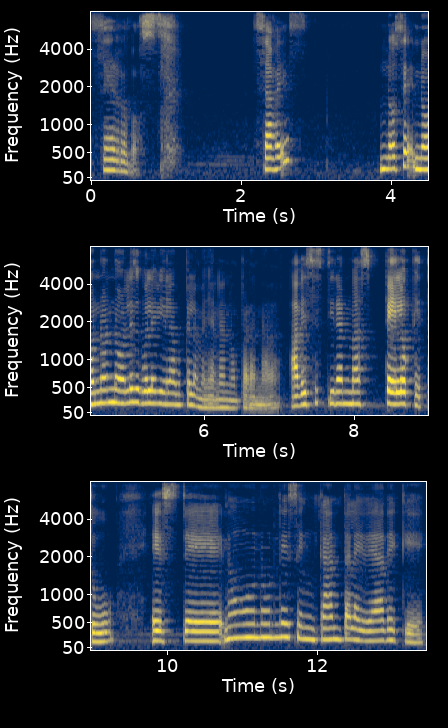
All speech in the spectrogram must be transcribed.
cerdos. ¿Sabes? No sé, no, no, no les huele bien la boca en la mañana, no, para nada. A veces tiran más pelo que tú este, no, no les encanta la idea de que,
